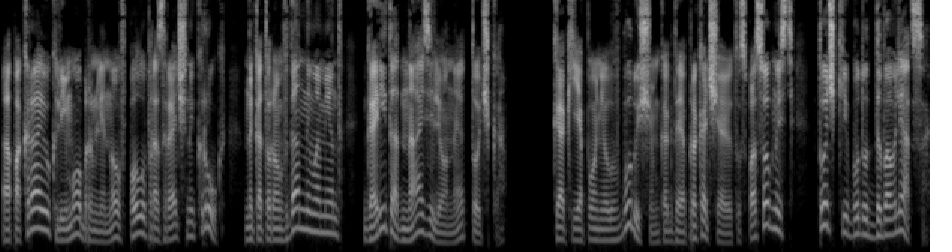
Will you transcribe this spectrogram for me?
а по краю клеймо обрамлено в полупрозрачный круг, на котором в данный момент горит одна зеленая точка. Как я понял в будущем, когда я прокачаю эту способность, точки будут добавляться.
